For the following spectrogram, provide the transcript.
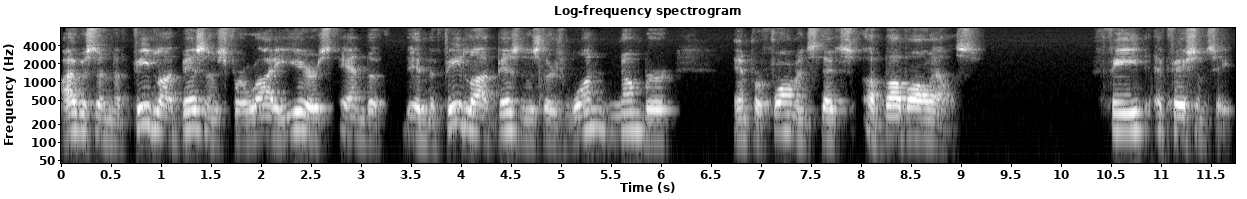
I was in the feedlot business for a lot of years, and the in the feedlot business, there's one number in performance that's above all else: feed efficiency.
